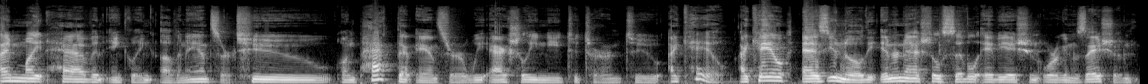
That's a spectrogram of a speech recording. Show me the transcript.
I might have an inkling of an answer. To unpack that answer, we actually need to turn to ICAO. ICAO, as you know, the International Civil Aviation Organization,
